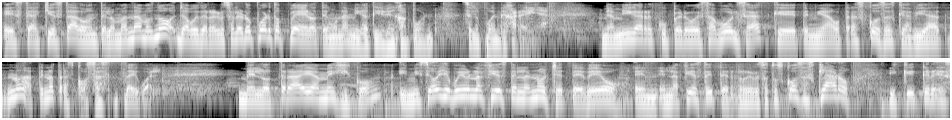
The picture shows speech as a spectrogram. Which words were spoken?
este, aquí está, ¿dónde te lo mandamos? No, ya voy de regreso al aeropuerto, pero tengo una amiga que vive en Japón, se lo pueden dejar a ella. Mi amiga recuperó esa bolsa que tenía otras cosas, que había, no, tenía otras cosas, da igual. Me lo trae a México y me dice, oye, voy a una fiesta en la noche, te veo en, en la fiesta y te regreso tus cosas. Claro. ¿Y qué crees?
